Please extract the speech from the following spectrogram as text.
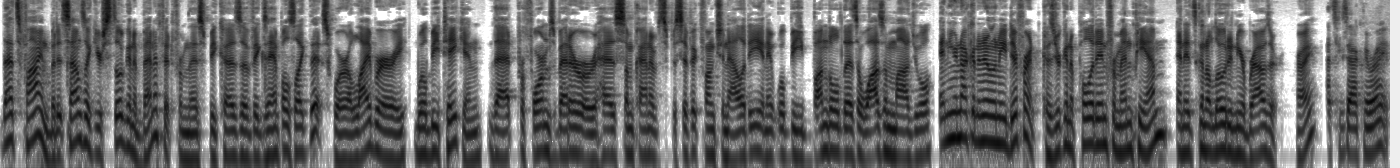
That's fine. But it sounds like you're still going to benefit from this because of examples like this, where a library will be taken that performs better or has some kind of specific functionality and it will be bundled as a WASM module. And you're not going to know any different because you're going to pull it in from NPM and it's going to load in your browser right? That's exactly right,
